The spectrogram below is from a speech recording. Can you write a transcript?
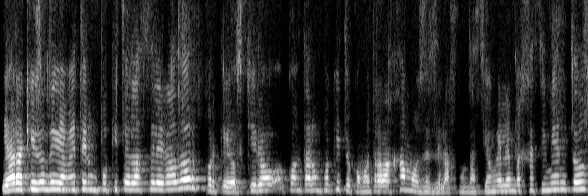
Y ahora aquí es donde voy a meter un poquito el acelerador porque os quiero contar un poquito cómo trabajamos desde la Fundación El Envejecimiento.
